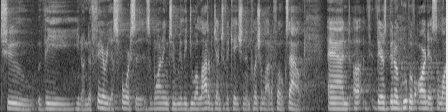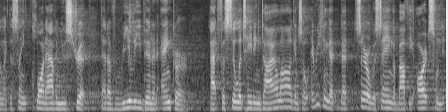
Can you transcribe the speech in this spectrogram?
to the you know, nefarious forces wanting to really do a lot of gentrification and push a lot of folks out. And uh, there's been a group of artists along like the St. Claude Avenue Strip that have really been an anchor at facilitating dialogue. And so everything that, that Sarah was saying about the arts from the,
